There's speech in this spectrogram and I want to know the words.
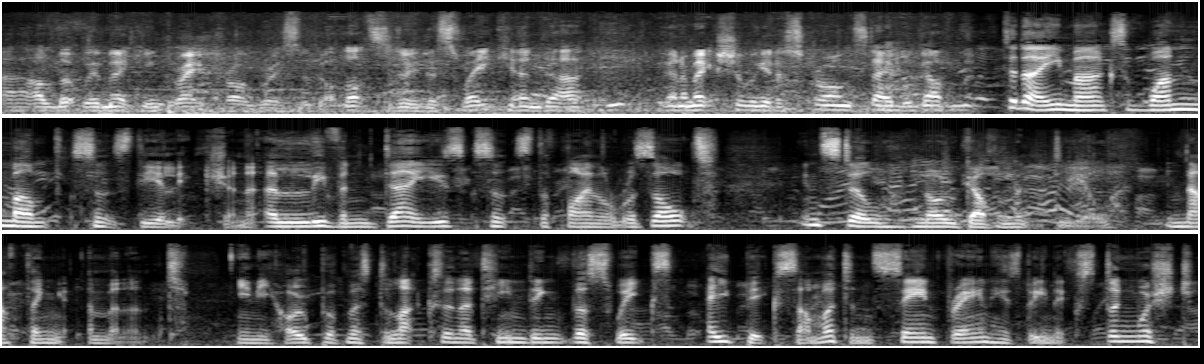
Uh, look, we're making great progress. We've got lots to do this week, and uh, we're going to make sure we get a strong, stable government. Today marks one month since the election, 11 days since the final result, and still no government deal. Nothing imminent. Any hope of Mr Luxon attending this week's APEC summit in San Fran has been extinguished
